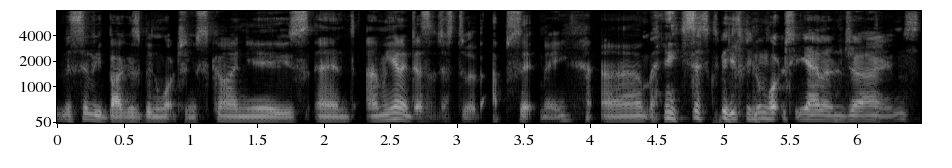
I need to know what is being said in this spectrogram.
the silly bugger's been watching Sky News, and um, he only does it just to upset me. Um, he's just he's been watching Alan Jones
